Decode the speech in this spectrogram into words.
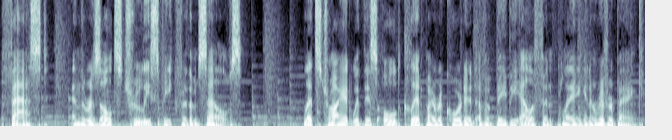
fast, and the results truly speak for themselves. Let's try it with this old clip I recorded of a baby elephant playing in a riverbank.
